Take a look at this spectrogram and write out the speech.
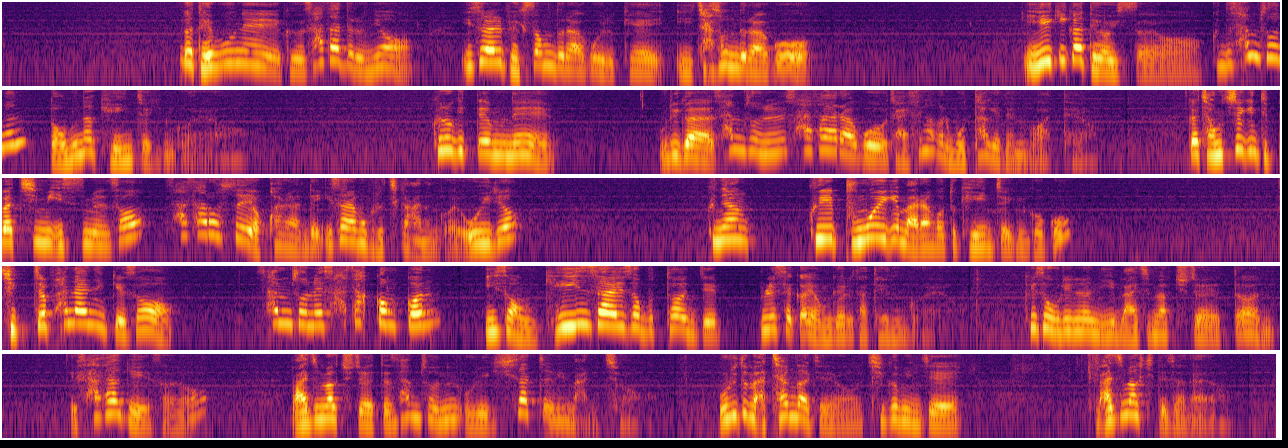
그러니까 대부분의 그 사사들은요 이스라엘 백성들하고 이렇게 이 자손들하고 이 얘기가 되어 있어요. 근데 삼손은 너무나 개인적인 거예요. 그렇기 때문에 우리가 삼손을 사사라고 잘 생각을 못 하게 되는 것 같아요. 그러니까 정치적인 뒷받침이 있으면서 사사로서의 역할을 하는데 이 사람은 그렇지가 않은 거예요. 오히려 그냥 그의 부모에게 말한 것도 개인적인 거고 직접 하나님께서 삼손의 사사건건 이성 개인사에서부터 이제 블레셋과 연결이 다 되는 거예요. 그래서 우리는 이 마지막 주자였던 이 사사기에서요. 마지막 주자였던 삼손은 우리에게 시사점이 많죠. 우리도 마찬가지예요. 지금 이제 마지막 시대잖아요.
